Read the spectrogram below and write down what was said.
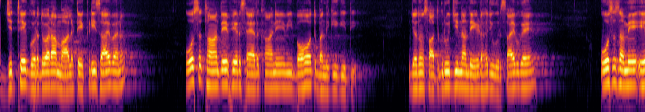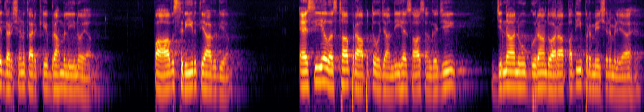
ਜਿੱਥੇ ਗੁਰਦੁਆਰਾ ਮਾਲ ਟੇਕੜੀ ਸਾਹਿਬ ਹੈ ਨਾ, ਉਸ ਥਾਂ ਤੇ ਫਿਰ ਸੈਦ ਖਾਨ ਨੇ ਵੀ ਬਹੁਤ ਬੰਦਗੀ ਕੀਤੀ। ਜਦੋਂ ਸਤਿਗੁਰੂ ਜੀ ਨਾਂਦੇੜ ਹਜੂਰ ਸਾਹਿਬ ਗਏ, ਉਸ ਸਮੇਂ ਇਹ ਦਰਸ਼ਨ ਕਰਕੇ ਬ੍ਰਹਮਲੀਨ ਹੋਇਆ। ਭਾਵ ਸਰੀਰ ਤਿਆਗ ਗਿਆ। ਐਸੀ ਅਵਸਥਾ ਪ੍ਰਾਪਤ ਹੋ ਜਾਂਦੀ ਹੈ ਸਾਧ ਸੰਗਤ ਜੀ, ਜਿਨ੍ਹਾਂ ਨੂੰ ਗੁਰਾਂ ਦੁਆਰਾ ਪਤੀ ਪਰਮੇਸ਼ਰ ਮਿਲਿਆ ਹੈ।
